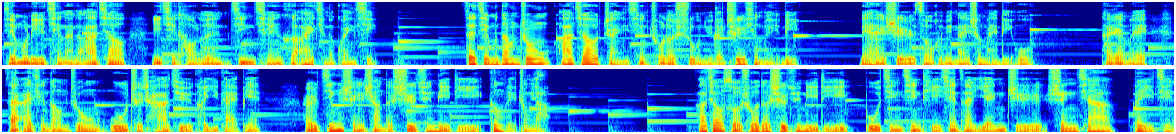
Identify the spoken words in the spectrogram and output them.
节目里请来了阿娇一起讨论金钱和爱情的关系。在节目当中，阿娇展现出了熟女的知性美丽，恋爱时总会为男生买礼物。她认为，在爱情当中，物质差距可以改变，而精神上的势均力敌更为重要。阿娇所说的势均力敌，不仅仅体现在颜值、身家、背景，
